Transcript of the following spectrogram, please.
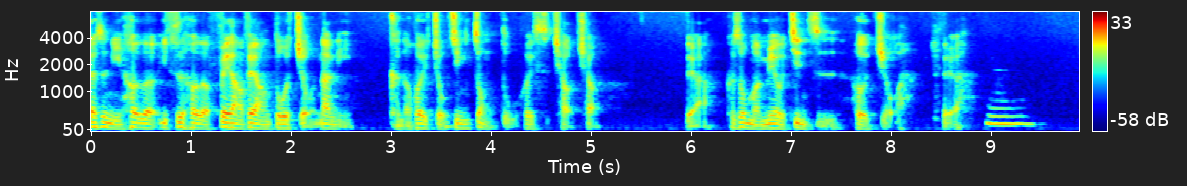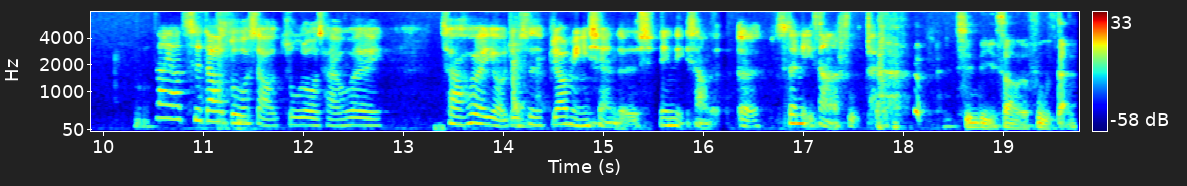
但是你喝了一次喝了非常非常多酒，那你可能会酒精中毒，会死翘翘。对啊，可是我们没有禁止喝酒啊，对啊。嗯，那要吃到多少猪肉才会？才会有就是比较明显的心理上的呃生理上的负担，心理上的负担。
